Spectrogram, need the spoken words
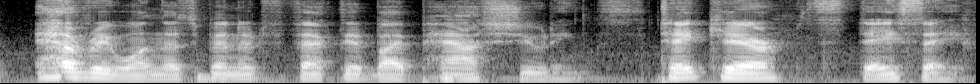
everyone that's been affected by past shootings. Take care, stay safe.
